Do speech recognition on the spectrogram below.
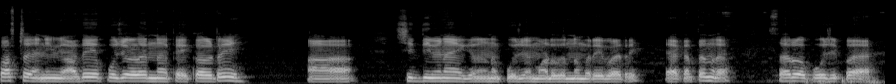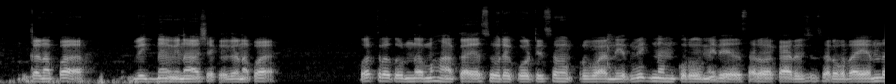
ಫಸ್ಟ್ ನೀವು ಯಾವುದೇ ಪೂಜೆಗಳನ್ನು ಕೈಕೊಳ್ಳ್ರಿ ಆ, ಸಿದ್ಧಿ ವಿನಾಯಕನನ್ನು ಪೂಜೆ ಮಾಡೋದನ್ನು ಮರಿಬೇಡ್ರಿ. ಯಾಕಂತಂದ್ರೆ ಸರ್ವ ಪೂಜಿಪ ಗಣಪ, ವಿಘ್ನ ವಿನಾಶಕ ಗಣಪ, ವಕ್ರತುಂಡ ಮಹಾಕಾಯ ಸೂರ್ಯಕೋಟಿ ಸಮಪ್ರಭಾ ನಿರ್ವಿಘ್ನಂ ಕುರು ಮೇಲೆ ಸರ್ವ ಕಾರ್ಯಸು ಸರ್ವದಾ ಎಂದ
